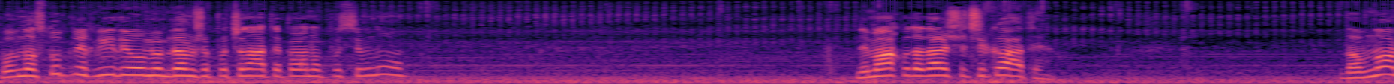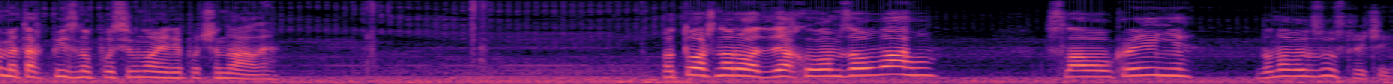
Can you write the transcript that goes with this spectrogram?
Бо в наступних відео ми будемо вже починати, певно, посівну. Нема куди далі чекати. Давно ми так пізно посівної не починали. Отож, народ, дякую вам за увагу. Слава Україні! До нових зустрічей!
